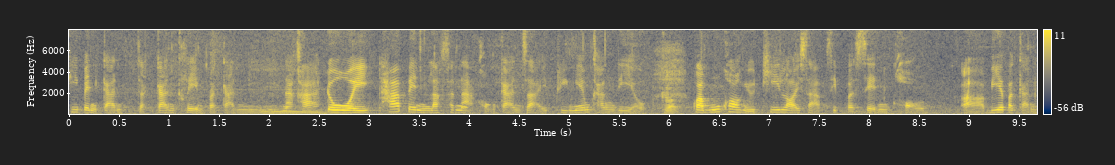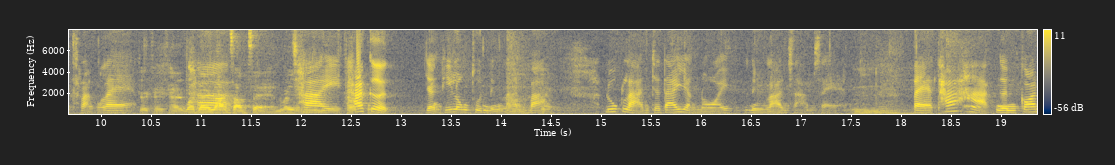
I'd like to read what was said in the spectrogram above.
ที่เป็นการจากการเคลมประกันนี้นะคะอืมโดยถ้าเป็นลักษณะของการจ่ายพรีเมียมครั้งเดียวครับความคุ้มครองอยู่ที่ 130%ของอ่า เบี้ยประกันครั้งแรกก็คล้ายๆว่าได้ล้านสามแสนว่าอย่างนั้นใช่ครับถ้าผมเกิดอย่างที่ลงทุน 1 ล้านอ่าบาครัทบลูกหลานจะได้อย่างน้อย1ล้าน3แสนอืมแต่ถ้าหากเงินก้อน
